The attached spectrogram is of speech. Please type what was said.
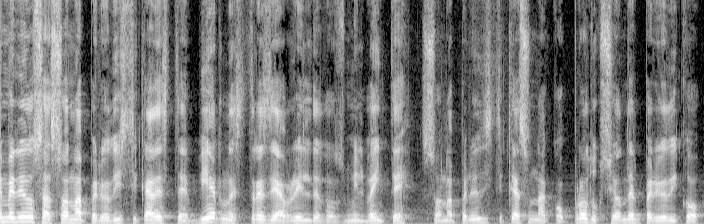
Bienvenidos a Zona Periodística de este viernes 3 de abril de 2020. Zona Periodística es una coproducción del periódico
